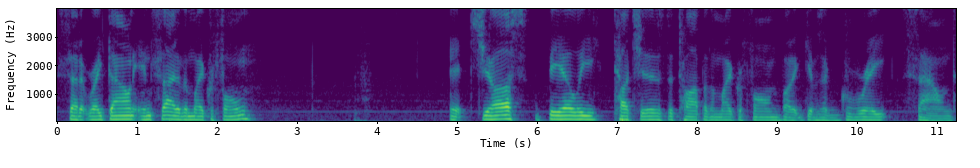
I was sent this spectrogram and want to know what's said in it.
Set it right down inside of the microphone. It just barely touches the top of the microphone, but it gives a great sound.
